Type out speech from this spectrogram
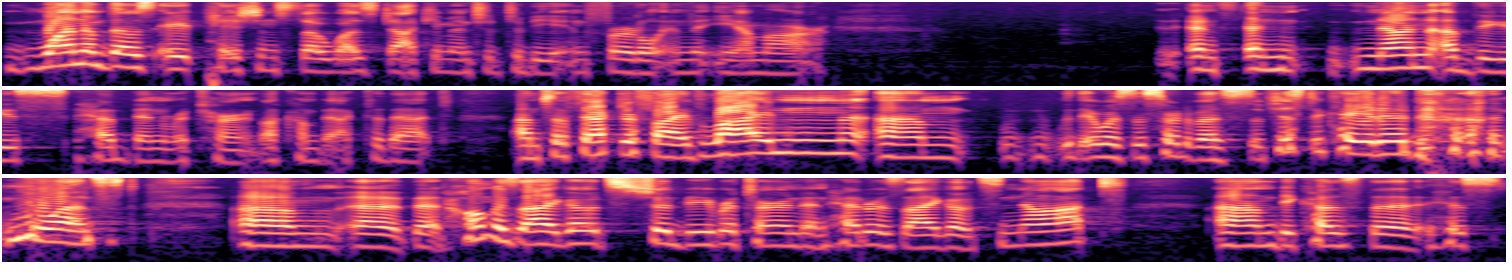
One of those eight patients, though, was documented to be infertile in the EMR. And, and none of these have been returned. I'll come back to that. Um, so factor V Leiden, um, there was a sort of a sophisticated, nuanced um, uh, that homozygotes should be returned and heterozygotes not um, because the, his,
